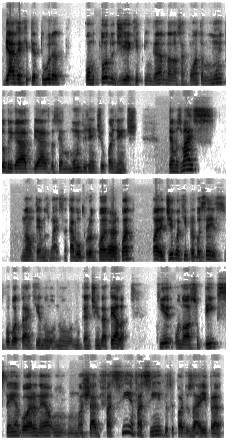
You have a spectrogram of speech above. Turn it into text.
Biase Arquitetura, como todo dia aqui pingando na nossa conta, muito obrigado, Biase, você é muito gentil com a gente. Temos mais? Não temos mais. Acabou por enquanto. É. Por enquanto. Olha, digo aqui para vocês, vou botar aqui no, no, no, cantinho da tela, que o nosso Pix tem agora né, um, uma chave facinha, facinha, que você pode usar aí para.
